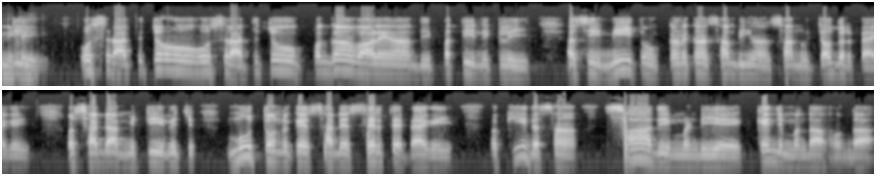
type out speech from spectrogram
ਨਿਕਲੀ। ਉਸ ਰਤ ਚੋਂ ਉਸ ਰਤ ਚੋਂ ਪੱਗਾਂ ਵਾਲਿਆਂ ਦੀ ਪੱਤੀ ਨਿਕਲੀ। ਅਸੀਂ ਮੀਂਹ ਤੋਂ ਕਣਕਾਂ ਸਾਂਭੀਆਂ ਸਾਨੂੰ ਚੌਧਰ ਪੈ ਗਈ। ਉਹ ਸਾਡਾ ਮਿੱਟੀ ਵਿੱਚ ਮੂੰਹ ਤੁੰਨ ਕੇ ਸਾਡੇ ਸਿਰ ਤੇ ਬਹਿ ਗਈ। ਉਹ ਕੀ ਦੱਸਾਂ ਸਾਹ ਦੀ ਮੰਡੀਏ ਕਿੰਜ ਮੰਦਾ ਹੁੰਦਾ।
